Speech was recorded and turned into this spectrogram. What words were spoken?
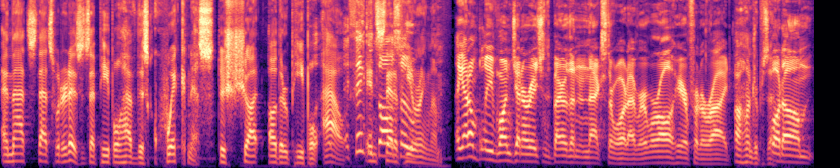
And that's that's what it is. It's that people have this quickness to shut other people out I think it's instead also, of hearing them. Like I don't believe one generation's better than the next or whatever. We're all here for the ride. A hundred percent. But um,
